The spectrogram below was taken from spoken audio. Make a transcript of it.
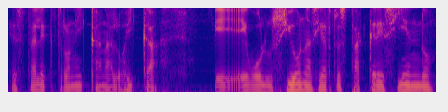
esta electrónica analógica eh, evoluciona, ¿cierto? Está creciendo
